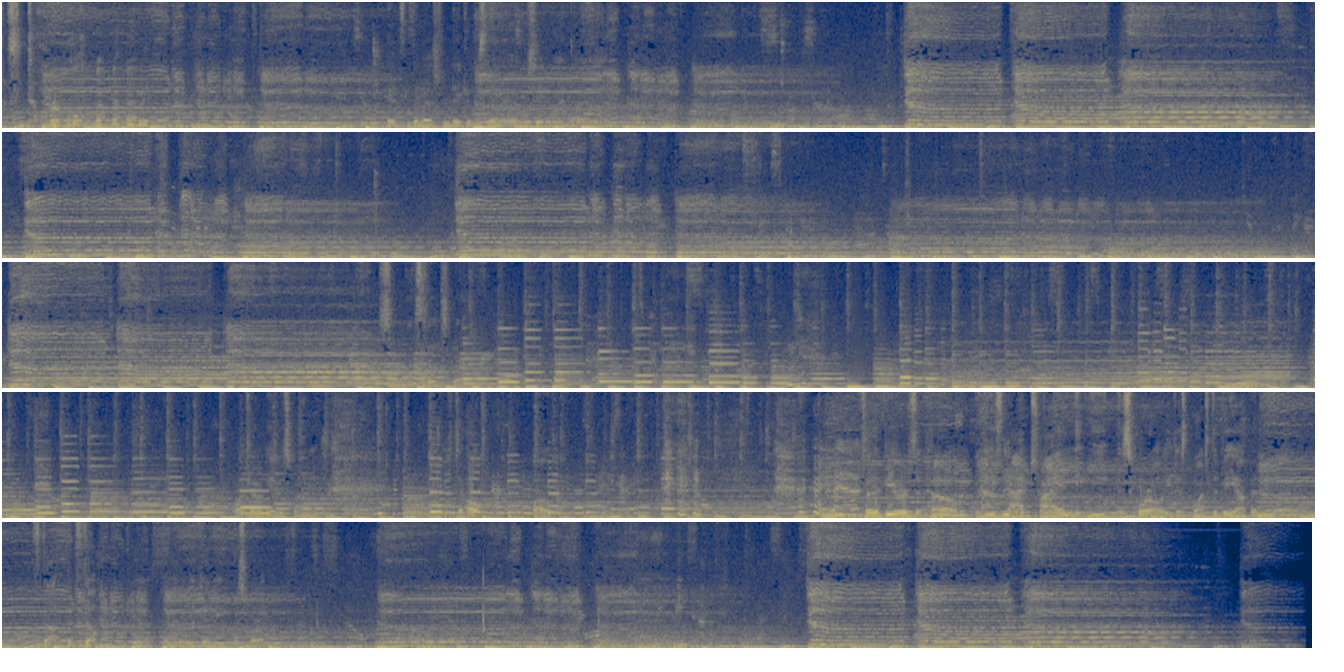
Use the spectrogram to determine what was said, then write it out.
It's adorable. It's the most ridiculous thing I've ever seen in my entire life. And for the viewers at home, he's not trying to eat the squirrel. He just wants to be up in the stuff, but still, you know,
